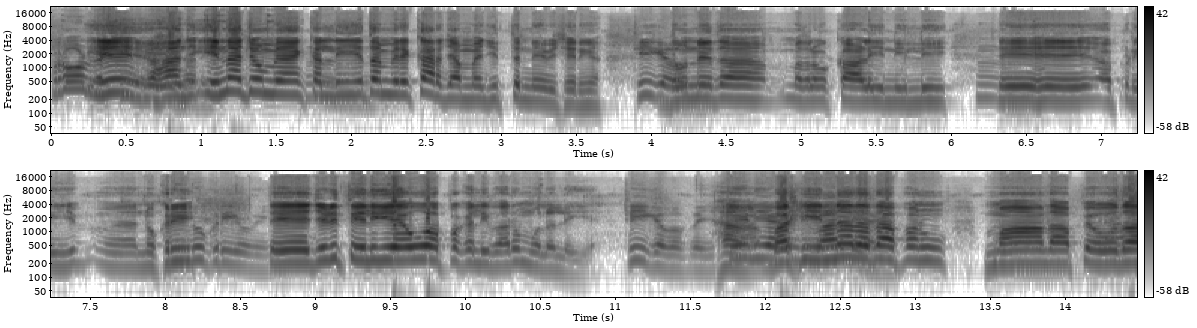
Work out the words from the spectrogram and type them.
ਫਰੋਲ ਇਹ ਹਾਂਜੀ ਇਹਨਾਂ ਚੋਂ ਮੈਂ ਕੱਲੀ ਇਹ ਤਾਂ ਮੇਰੇ ਘਰ ਜਾਮੇ ਜੀ ਤਿੰਨੇ ਵਿਸ਼ੇਰੀਆਂ ਦੋਨੇ ਤਾਂ ਮਤਲਬ ਕਾਲੀ ਨੀਲੀ ਤੇ ਇਹ ਆਪਣੀ ਨੁਕਰੀ। ਤੇ ਜਿਹੜੀ ਤੇਲੀ ਹੈ ਉਹ ਆਪਾਂ ਕੱਲੀ ਬਾਹਰੋਂ ਮੁੱਲ ਲਈ ਹੈ। ਠੀਕ ਹੈ ਬਾਬਾ ਜੀ। ਹਾਂ ਬਾਕੀ ਇਹਨਾਂ ਦਾ ਤਾਂ ਆਪਾਂ ਨੂੰ ਮਾਂ ਦਾ ਪਿਓ ਦਾ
